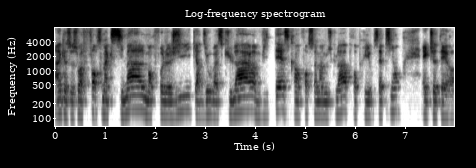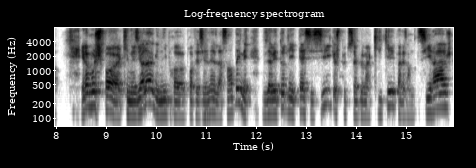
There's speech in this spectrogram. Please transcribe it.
Hein, que ce soit force maximale, morphologie, cardiovasculaire, vitesse, renforcement musculaire, proprioception, etc. Et là, moi, je ne suis pas euh, kinésiologue ni professionnel de la santé, mais vous avez tous les tests ici que je peux tout simplement cliquer, par exemple, tirage.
